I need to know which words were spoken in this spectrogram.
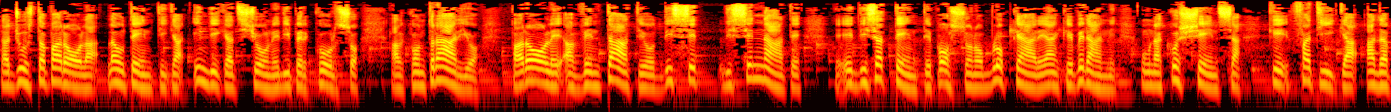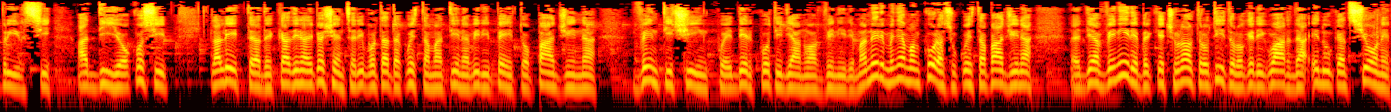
la giusta parola, l'autentica indicazione di percorso discorso. Al contrario, parole avventate o disse- dissennate e disattente possono bloccare anche per anni una coscienza che fatica ad aprirsi a Dio. Così la lettera del Cardinale Piacenza riportata questa mattina, vi ripeto, pagina 25 del quotidiano Avvenire. Ma noi rimaniamo ancora su questa pagina eh, di Avvenire perché c'è un altro titolo che riguarda educazione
